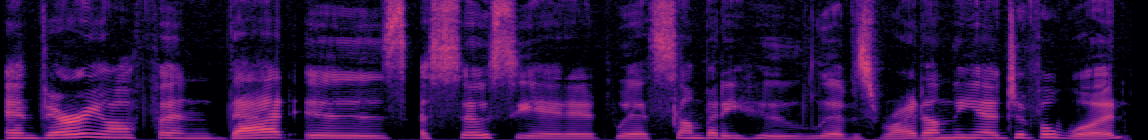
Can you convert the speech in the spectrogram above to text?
And very often that is associated with somebody who lives right on the edge of a wood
